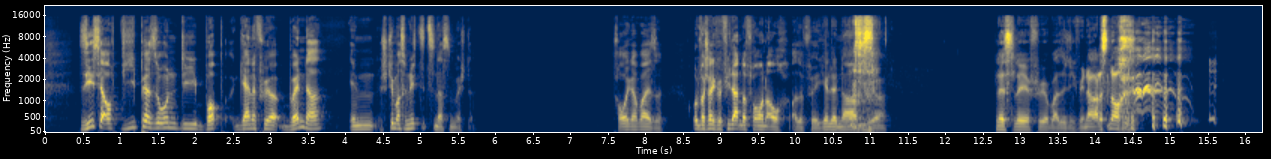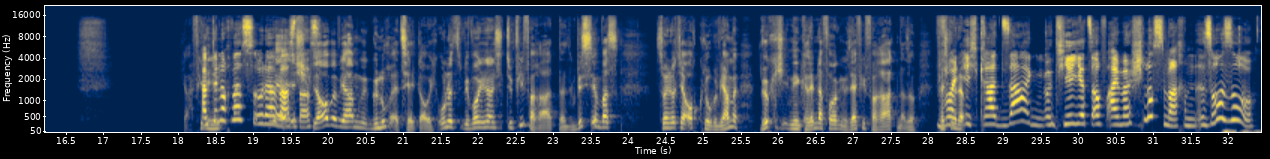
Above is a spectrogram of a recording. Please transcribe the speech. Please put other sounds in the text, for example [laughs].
Sie ist ja auch die Person, die Bob gerne für Brenda in Stimme aus dem Nichts sitzen lassen möchte. Traurigerweise. Und wahrscheinlich für viele andere Frauen auch. Also für Jelena, für [laughs] Leslie, für weiß ich nicht, wen alles noch. [laughs] Ja, Habt ihr noch was oder ja, war's ich das? Ich glaube, wir haben genug erzählt, glaube ich. Ohne, wir wollen ja nicht zu viel verraten. Also ein bisschen was sollen Leute ja auch knobeln. Wir haben wirklich in den Kalenderfolgen sehr viel verraten. Also Wollte ich gerade sagen. Und hier jetzt auf einmal Schluss machen. So, so.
